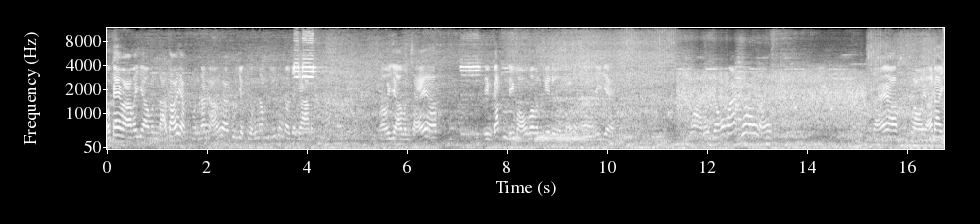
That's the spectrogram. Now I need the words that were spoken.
Ok và bây giờ mình đã tới rồi. Mình đang ở ờ, khu vực quận 5 dưới con đầu trà già này. Và bây giờ mình sẽ ờ, tìm cách đi bộ qua bên kia đường để mình ờ, đi về ngoài đây gió mát quá các để ờ, ngồi ở đây,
